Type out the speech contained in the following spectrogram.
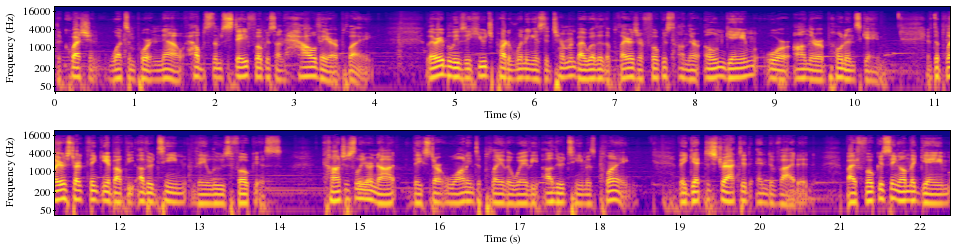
the question, what's important now, helps them stay focused on how they are playing. Larry believes a huge part of winning is determined by whether the players are focused on their own game or on their opponent's game. If the players start thinking about the other team, they lose focus. Consciously or not, they start wanting to play the way the other team is playing. They get distracted and divided. By focusing on the game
